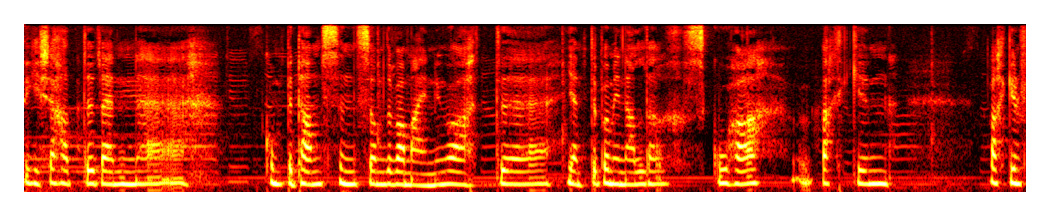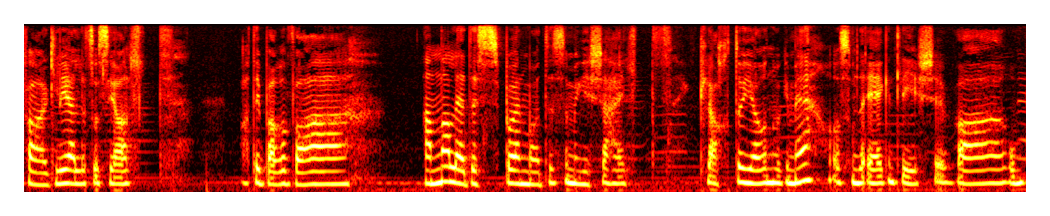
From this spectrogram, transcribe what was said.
jeg ikke hadde den eh, kompetansen som det var meninga at eh, jenter på min alder skulle ha verken, verken faglig eller sosialt. At jeg bare var annerledes på en måte som jeg ikke helt klarte å gjøre noe med, og som det egentlig ikke var rom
